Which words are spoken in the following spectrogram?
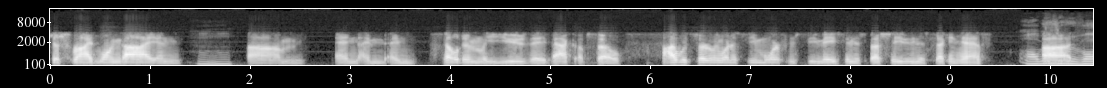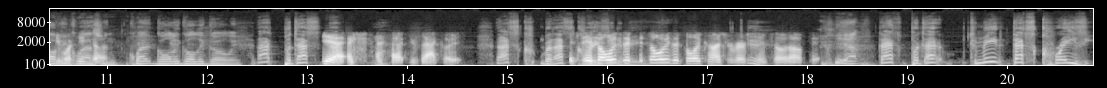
just ride one guy and mm-hmm. um, and and and seldomly use a backup. So I would certainly want to see more from Steve Mason, especially in the second half. Always uh, a revolving question. Goalie, goalie, goalie. That, but that's yeah, exactly. That's but that's it's, it's always a, it's always a goalie controversy yeah. in Philadelphia. Yeah, that's but that to me that's crazy.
